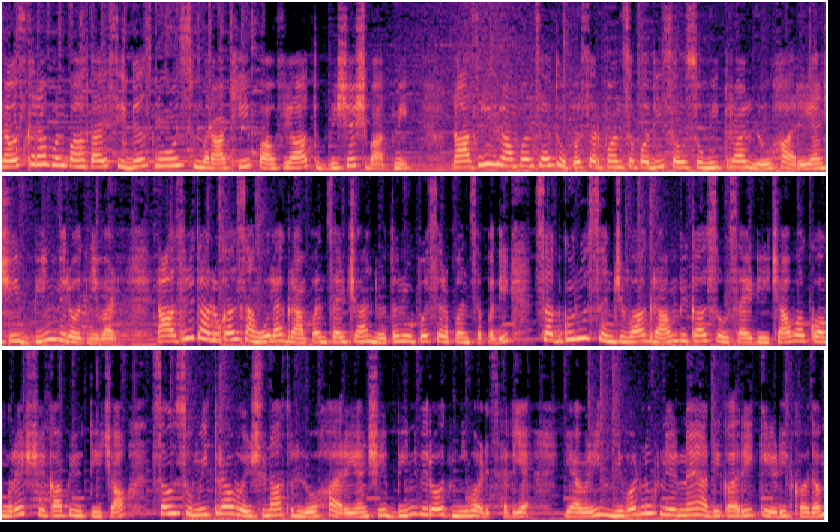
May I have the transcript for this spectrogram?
नमस्कार आपण पाहताय सीबीएस न्यूज मराठी पाहुयात विशेष बातमी. नाझरी ग्रामपंचायत उपसरपंचपदी सौ सुमित्रा लोहार यांची बिनविरोध निवड. नाझरी तालुका सांगोला ग्रामपंचायतच्या नूतन उपसरपंचपदी सद्गुरू संजीवा ग्राम विकास सोसायटीच्या व काँग्रेस शेकाप युतीच्या सौ सुमित्रा वैजनाथ लोहार यांची बिनविरोध निवड झाली आहे. यावेळी निवडणूक निर्णय अधिकारी के डी कदम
